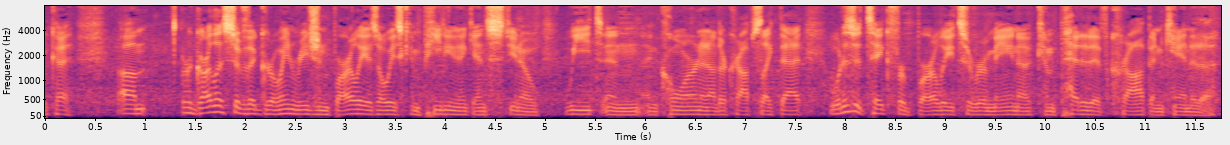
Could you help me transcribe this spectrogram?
Okay. Um, regardless of the growing region, barley is always competing against you know wheat and, and corn and other crops like that. What does it take for barley to remain a competitive crop in Canada?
